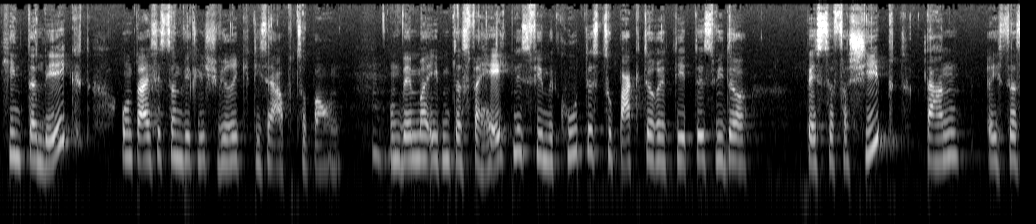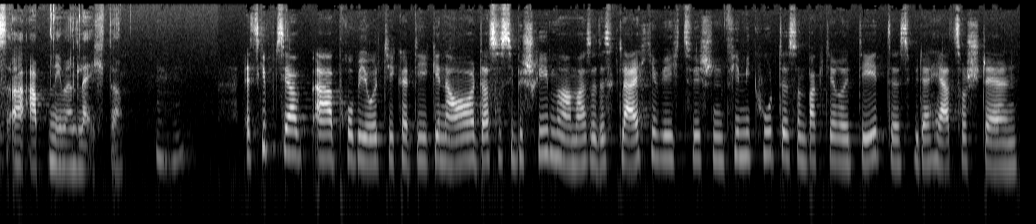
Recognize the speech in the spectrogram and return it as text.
hinterlegt und da ist es dann wirklich schwierig, diese abzubauen. Mhm. Und wenn man eben das Verhältnis Firmicutes zu Bakteriotetes wieder besser verschiebt, dann ist das Abnehmen leichter. Mhm. Es gibt ja äh, Probiotika, die genau das, was Sie beschrieben haben, also das Gleichgewicht zwischen Firmicutes und Bakteriotetes wiederherzustellen.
